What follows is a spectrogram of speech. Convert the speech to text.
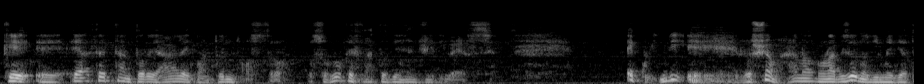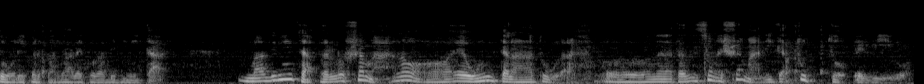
che eh, è altrettanto reale quanto il nostro, solo che è fatto di energie diverse. E quindi eh, lo sciamano non ha bisogno di mediatori per parlare con la divinità, ma la divinità per lo sciamano è unita alla natura. Nella tradizione sciamanica tutto è vivo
